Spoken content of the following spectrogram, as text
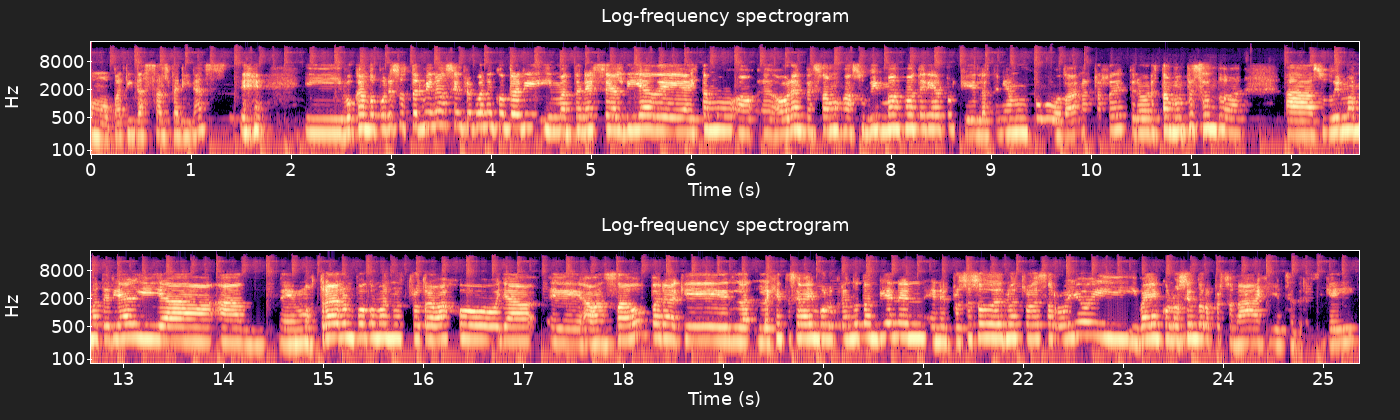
como patitas saltarinas. y buscando por esos términos siempre pueden encontrar y, y, mantenerse al día de ahí estamos ahora empezamos a subir más material porque las teníamos un poco botadas en nuestras redes pero ahora estamos empezando a, a subir más material y a, a eh, mostrar un poco más nuestro trabajo ya eh, avanzado para que la, la, gente se vaya involucrando también en, en el proceso de nuestro desarrollo y, y, vayan conociendo los personajes etcétera así que ahí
